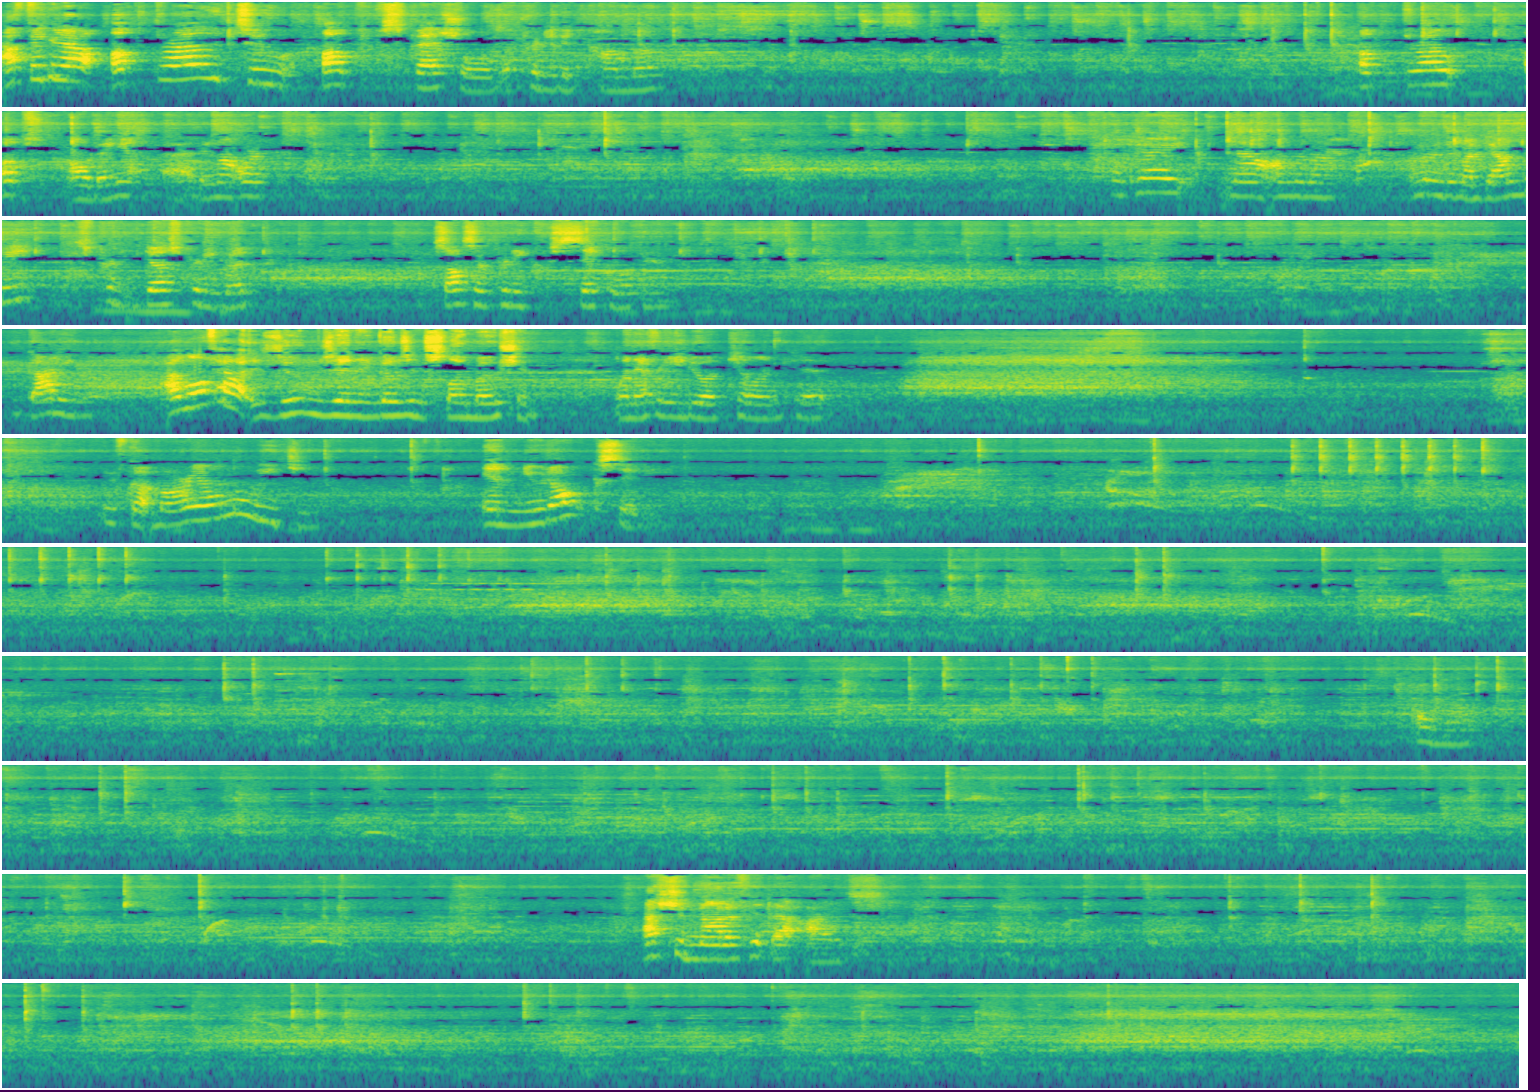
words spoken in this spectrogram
I figured out up throw to up special is a pretty good combo. Throw, up, oh dang it, that did not work. Okay, now I'm gonna, I'm gonna do my down B. It's pretty, does pretty good. It's also pretty sick looking. Got him. I love how it zooms in and goes in slow motion whenever you do a killing hit. Got Mario and Luigi in New Donk City. Oh no. I should not have hit that ice.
